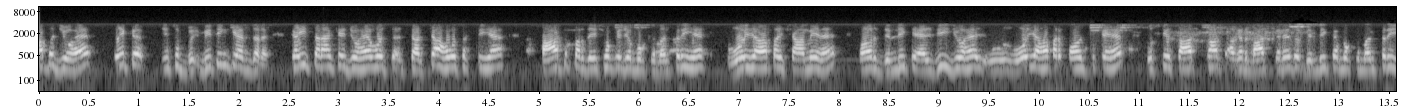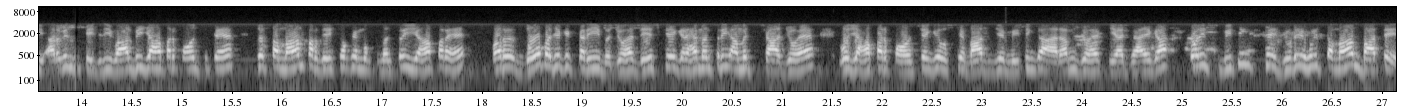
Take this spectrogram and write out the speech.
अब जो है एक, इस मीटिंग के अंदर कई तरह के जो है वो चर्चा हो सकती है। सात प्रदेशों के जो मुख्यमंत्री हैं, वो यहाँ पर शामिल हैं और दिल्ली के एलजी जो है, वो यहाँ पर पहुँच चुके हैं। उसके साथ साथ अगर बात करें तो दिल्ली के मुख्यमंत्री अरविंद केजरीवाल भी यहाँ पर पहुँच चुके हैं, जो तो तमाम प्रदेशों के मुख्यमंत्री यहाँ पर हैं। और दो बजे के करीब जो है, देश के गृह मंत्री अमित शाह जो है, वो यहाँ पर पहुँचेंगे। उसके बाद ये मीटिंग का आरंभ जो है किया जाएगा। और इस मीटिंग से जुड़ी हुई तमाम बातें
